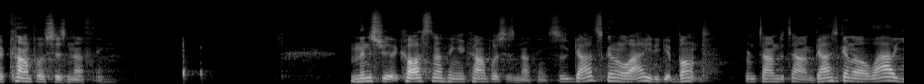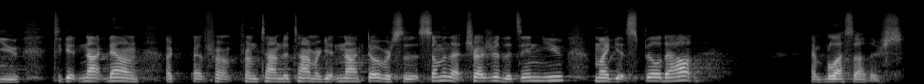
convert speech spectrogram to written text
accomplishes nothing. Ministry that costs nothing accomplishes nothing. So God's going to allow you to get bumped from time to time. God's going to allow you to get knocked down uh, uh, from, from time to time or get knocked over so that some of that treasure that's in you might get spilled out and bless others.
